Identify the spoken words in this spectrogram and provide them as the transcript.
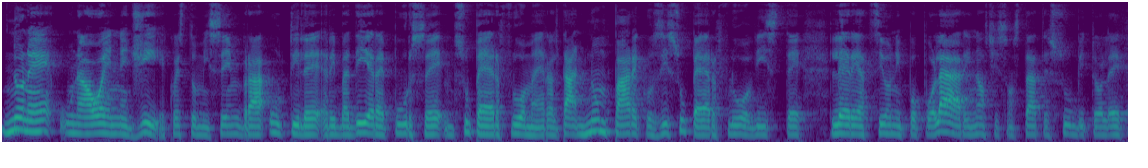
non è una ONG e questo mi sembra utile ribadire pur se superfluo, ma in realtà non pare così superfluo viste le reazioni popolari, no? ci sono state subito le,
